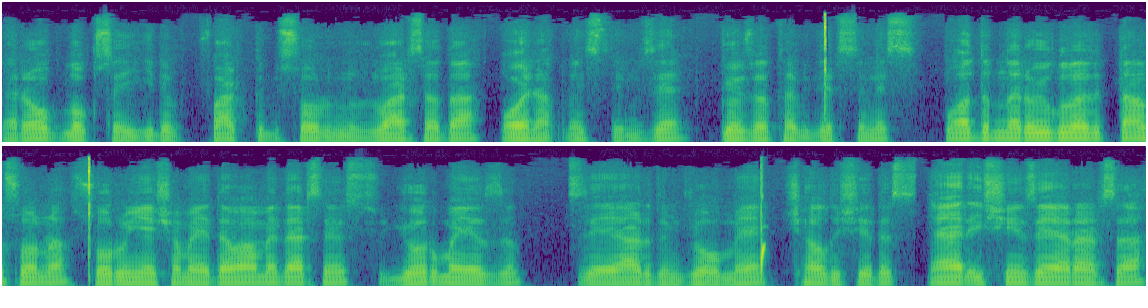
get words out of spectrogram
Ve Roblox'a ilgili farklı bir sorununuz varsa da oynatma listemize göz atabilirsiniz. Bu adımları uyguladıktan sonra sorun yaşamaya devam ederseniz yoruma yazın. Size yardımcı olmaya çalışırız. Eğer işinize yararsa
